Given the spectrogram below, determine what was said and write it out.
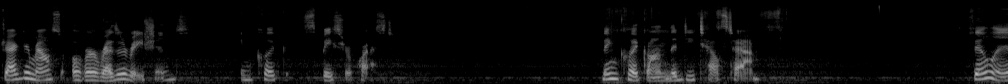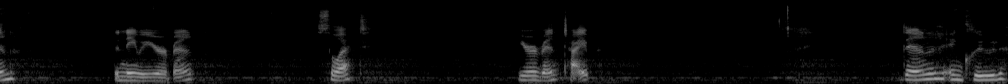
Drag your mouse over Reservations and click Space Request. Then click on the Details tab. Fill in the name of your event, select your event type, then include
